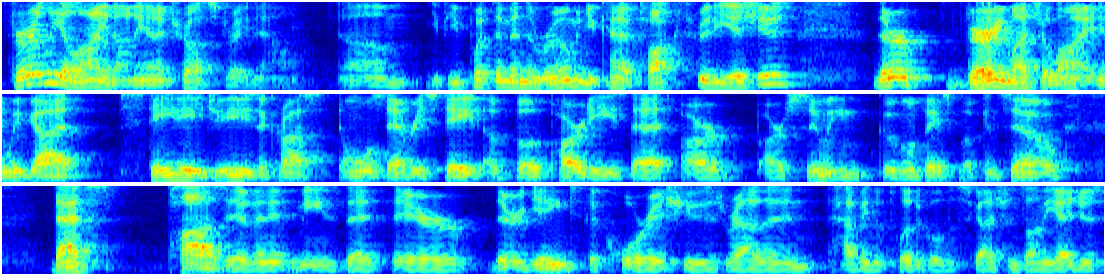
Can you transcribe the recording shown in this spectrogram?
fairly aligned on antitrust right now. Um, if you put them in the room and you kind of talk through the issues, they're very much aligned, and we've got state AGs across almost every state of both parties that are are suing Google and Facebook, and so that's positive, and it means that they're they're getting to the core issues rather than having the political discussions on the edges.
